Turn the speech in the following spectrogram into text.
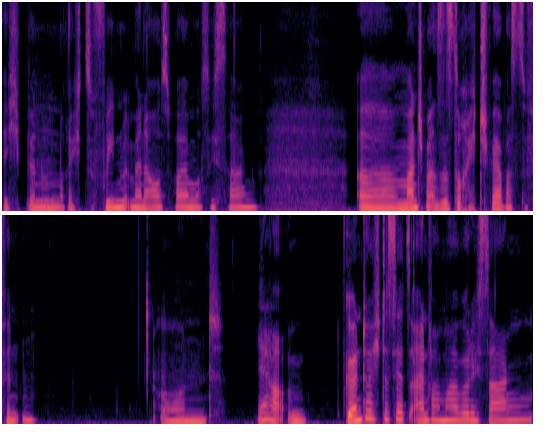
Ich bin Mhm. recht zufrieden mit meiner Auswahl, muss ich sagen. Äh, manchmal ist es doch recht schwer, was zu finden. Und ja, gönnt euch das jetzt einfach mal, würde ich sagen.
